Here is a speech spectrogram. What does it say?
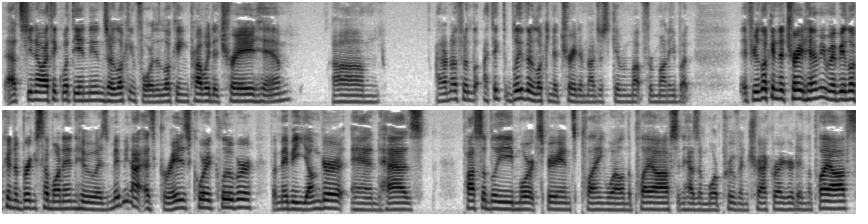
that's you know I think what the Indians are looking for. They're looking probably to trade him. Um, I don't know if they're. I think believe they're looking to trade him, not just give him up for money. But if you're looking to trade him, you may be looking to bring someone in who is maybe not as great as Corey Kluber, but maybe younger and has possibly more experience playing well in the playoffs and has a more proven track record in the playoffs.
